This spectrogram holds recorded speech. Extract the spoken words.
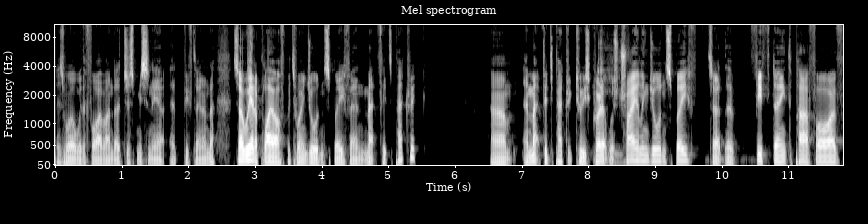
as well with a five under, just missing out at 15 under. So we had a playoff between Jordan Spieth and Matt Fitzpatrick. Um, and Matt Fitzpatrick, to his credit, was trailing Jordan Spieth. So at the 15th par five,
